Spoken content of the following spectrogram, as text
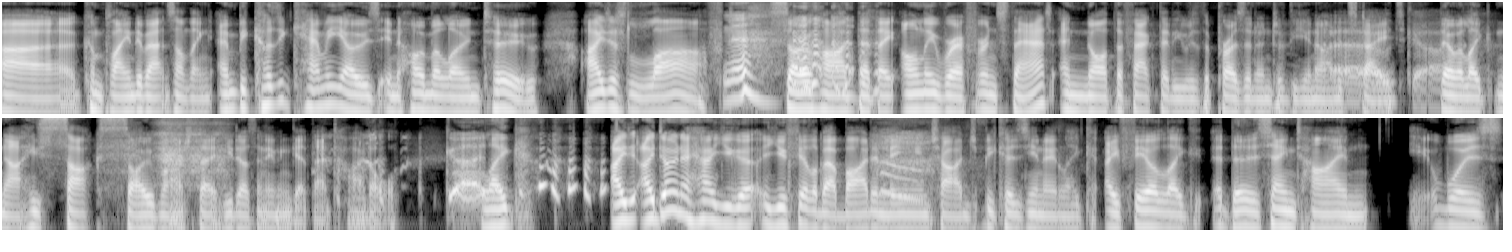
uh, complained about something, and because he cameos in Home Alone Two, I just laughed so hard that they only referenced that and not the fact that he was the president of the United Oh, States. God. They were like, "Nah, he sucks so much that he doesn't even get that title." Good. like I, I don't know how you go, you feel about Biden being in charge because you know like I feel like at the same time it was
